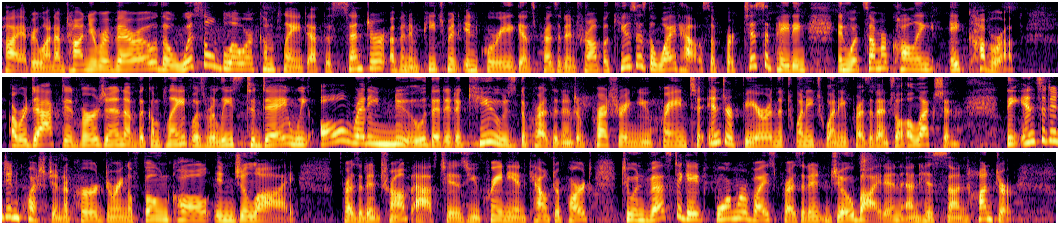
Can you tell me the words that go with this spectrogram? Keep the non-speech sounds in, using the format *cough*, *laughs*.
Hi, everyone. I'm Tanya Rivero. The whistleblower complaint at the center of an impeachment inquiry against President Trump accuses the White House of participating in what some are calling a cover up. A redacted version of the complaint was released today. We already knew that it accused the president of pressuring Ukraine to interfere in the 2020 presidential election. The incident in question occurred during a phone call in July. President Trump asked his Ukrainian counterpart to investigate former Vice President Joe Biden and his son Hunter.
